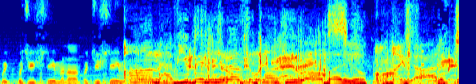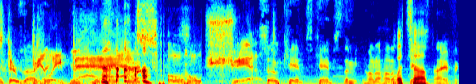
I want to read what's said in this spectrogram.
What, what you streaming on? What you streaming on? Um, have you been hit off the concrete wall, buddy? Oh my god, Mr. Billy Badass. Oh shit. So Kimps, Kimps, let me hold on, hold on. What's Kimps, up? I have, to,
